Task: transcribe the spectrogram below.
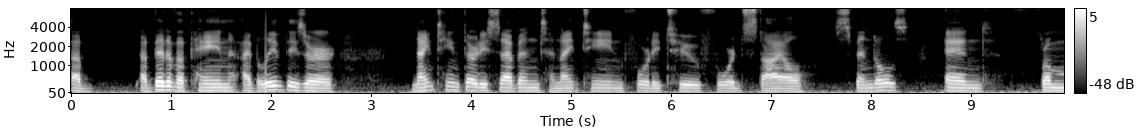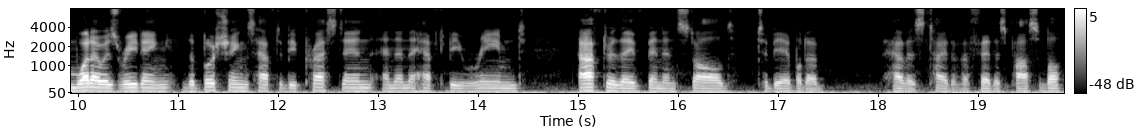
a, a bit of a pain. I believe these are 1937 to 1942 Ford style spindles. And from what I was reading, the bushings have to be pressed in and then they have to be reamed after they've been installed to be able to have as tight of a fit as possible.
